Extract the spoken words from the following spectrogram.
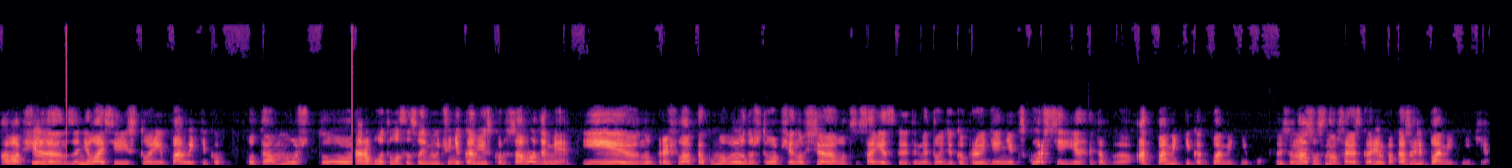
А вообще занялась я историей памятников, потому что работала со своими учениками-экскурсоводами и ну, пришла к такому выводу, что вообще ну, все вот советская эта методика проведения экскурсий это от памятника к памятнику. То есть у нас в основном в советское время показывали памятники.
